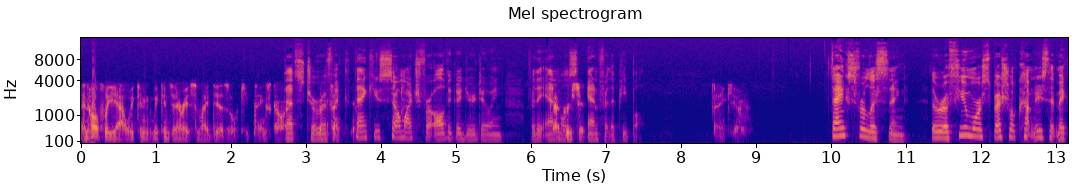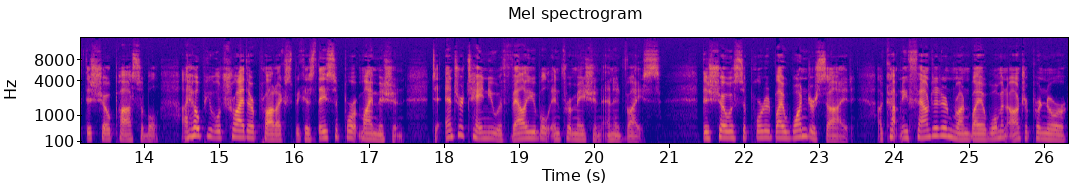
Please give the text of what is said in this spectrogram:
and hopefully, yeah, we can we can generate some ideas that will keep things going. That's terrific. Thank you. Thank you so much for all the good you're doing for the animals and for the people. Thank you. Thanks for listening. There are a few more special companies that make this show possible. I hope you will try their products because they support my mission to entertain you with valuable information and advice. This show is supported by Wondercide, a company founded and run by a woman entrepreneur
